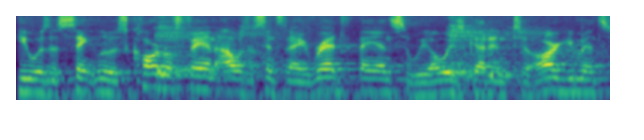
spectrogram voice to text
He was a St. Louis Cardinals fan, I was a Cincinnati Red fan, so we always got into arguments.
